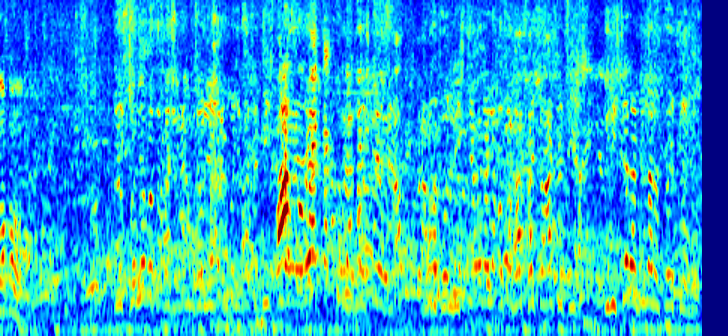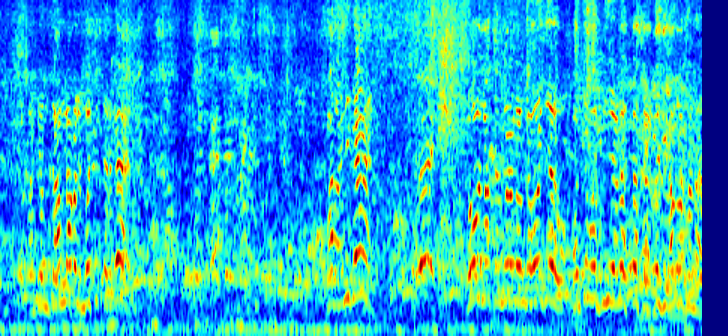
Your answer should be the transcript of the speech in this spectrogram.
কত চল্লিশ টাকা নিলে কত ছয়শো আশি টাকা তিরিশ টাকা ডিফারেন্স করেছি আমি আমি দাম না বলে মসজিদ পারবে বার আনিবেন বেন ষোলো লাখ মনে হয়ে বিয়ে ব্যস্ত আছে বেশি খাবার না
